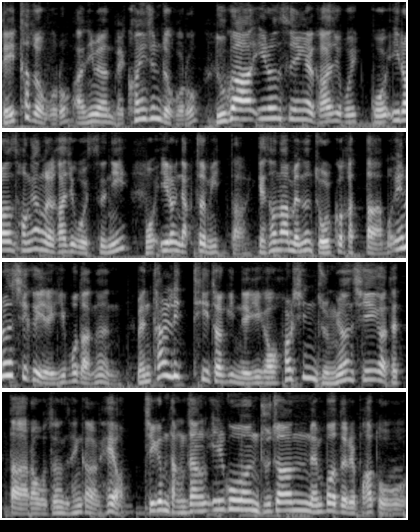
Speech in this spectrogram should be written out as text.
데이터적으로 아니면 메커니즘적으로 누가 이런 스윙을 가지고 있고 이런 성향을 가지고 있으니 뭐 이런 약점이 있다. 개선하면은 좋을 것 같다. 뭐 이런 식의 얘기보다는 멘탈리티적인 얘기가 훨씬 중요한 시기가 됐다라고 저는 생각을 해요. 지금 당장 1군 주전 멤버들을 봐도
